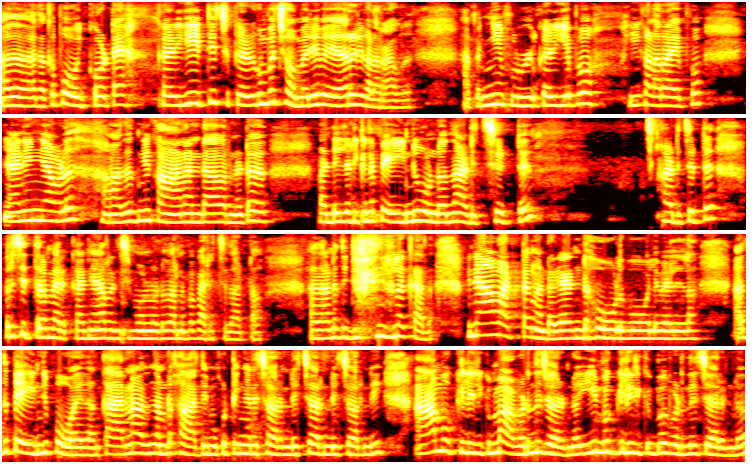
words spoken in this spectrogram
അത് അതൊക്കെ പോയിക്കോട്ടെ. കഴുകിയിട്ട് കഴുകുമ്പോൾ ചുമര് വേറൊരു കളറാവുക അപ്പം ഇനി ഫുൾ കഴുകിയപ്പോൾ ഈ കളറായപ്പോൾ ഞാൻ അത് ഇനി കാണണ്ട പറഞ്ഞിട്ട് വണ്ടിയിലടിക്കുന്ന പെയിന്റ് കൊണ്ടുവന്ന് അടിച്ചിട്ട് അടിച്ചിട്ട് ഒരു ചിത്രം വരക്കാൻ ഞാൻ റിഞ്ചി മോളിനോട് പറഞ്ഞപ്പോൾ വരച്ചതാട്ടോ. അതാണ് ഇതിന്റെ കഥ. പിന്നെ ആ വട്ടം കണ്ടോ? രണ്ട് ഹോൾ പോലെ വെള്ളം അത് പെയിന്റ് പോയതാണ് കാരണം അത് നമ്മുടെ ഫാത്തിമക്കുട്ടി ഇങ്ങനെ ചുരണ്ടി ചുരണ്ടി ചുരണ്ടി ആ മുക്കിലിരിക്കുമ്പോൾ അവിടുന്ന് ചുരണ്ടോ? ഈ മുക്കിലിരിക്കുമ്പോൾ ഇവിടുന്ന് ചുരണ്ടോ?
